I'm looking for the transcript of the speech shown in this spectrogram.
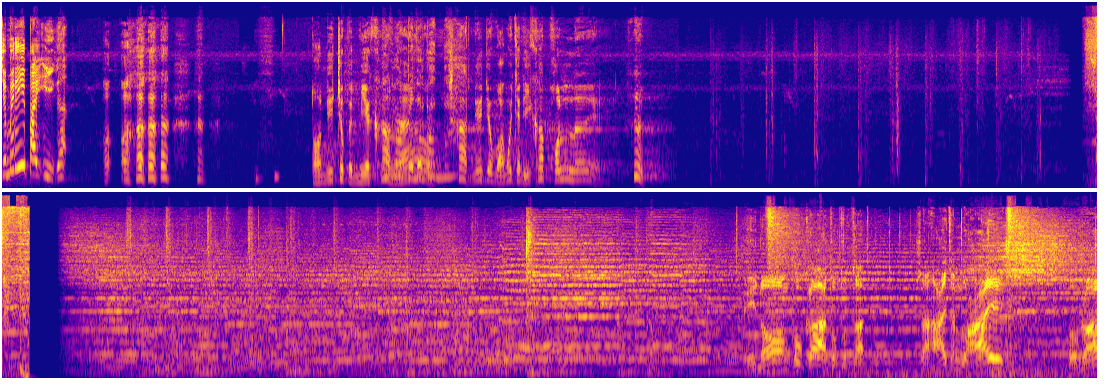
ยังไม่ได้ไปอีกอะอ๋ออ๋อตอนนี้เจ้าเป็นเมียข้าพวกแล้เราวไปด้วยกันนะชาติเนี้ยจะหวังว่าจะหนีข้าพ้นเลย น้องผู้กล้าทุกทุกท่านสหายทั้งหลาย พวกเรา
